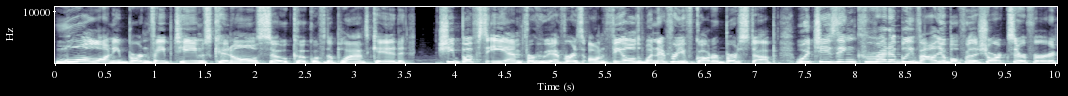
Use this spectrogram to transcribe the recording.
Mualani Burn Vape teams can also cook with the Plant Kid. She buffs EM for whoever is on field whenever you've got her burst up, which is incredibly valuable for the Shark Surfer.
